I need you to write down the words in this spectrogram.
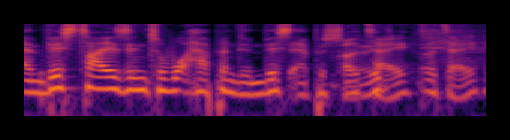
and this ties into what happened in this episode. Okay, okay.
